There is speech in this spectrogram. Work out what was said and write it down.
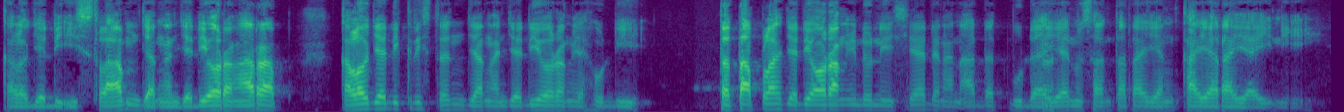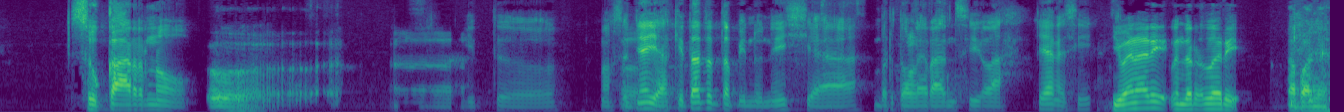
kalau jadi Islam jangan jadi orang Arab, kalau jadi Kristen jangan jadi orang Yahudi. Tetaplah jadi orang Indonesia dengan adat budaya Nusantara yang kaya raya ini. Soekarno Oh. gitu. Maksudnya ya kita tetap Indonesia, bertoleransi lah. Ya nggak sih? gimana ri? Menurut lo ri? Apanya?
